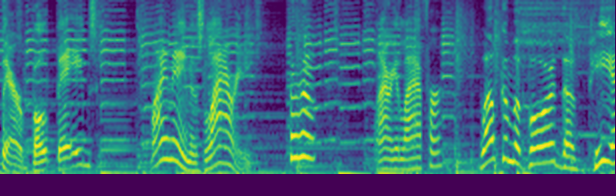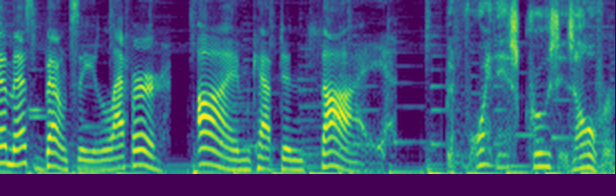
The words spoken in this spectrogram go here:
There, boat babes. My name is Larry. Larry Laffer. Welcome aboard the PMS Bouncy, Laffer. I'm Captain Thygh. Before this cruise is over,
